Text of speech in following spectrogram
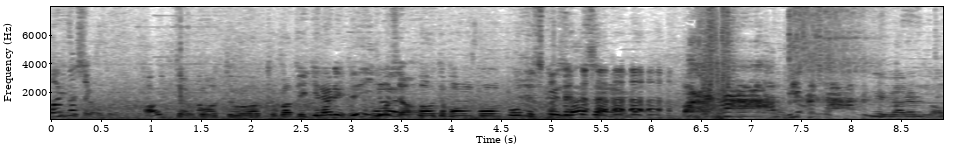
入りましたよ入ったよこうやってこうやってこうやっていきなり。え行きました？こうやってポンポンポンってスクイズ出したじゃないか。バ カ言われるぞ。おい。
